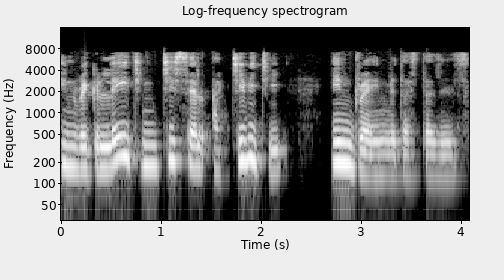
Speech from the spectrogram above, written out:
in regulating T cell activity in brain metastases.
